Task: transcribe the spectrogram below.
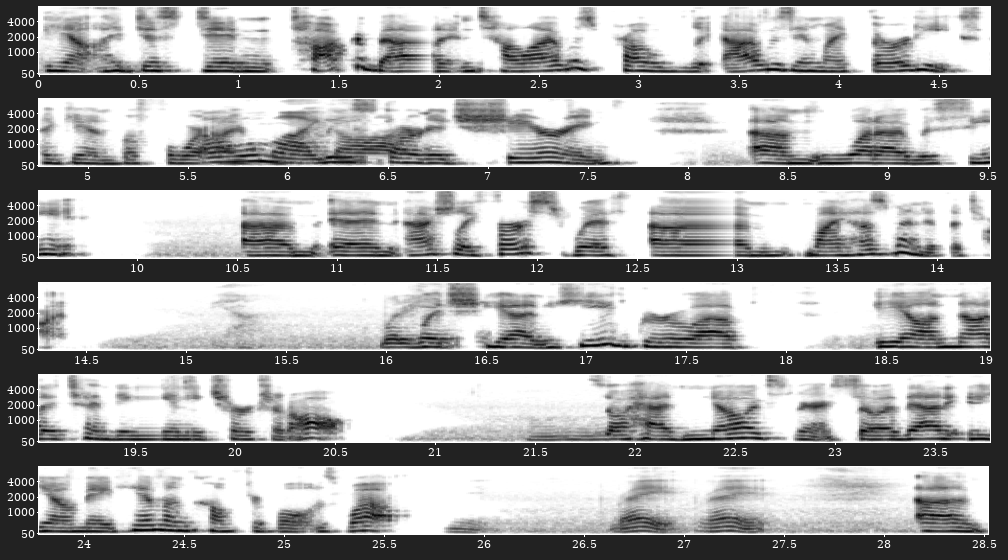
yeah, I just didn't talk about it until I was probably I was in my 30s again before Oh I really God. started sharing um, what I was seeing. Um, and actually, first with um, my husband at the time, Yeah. What which yeah, and he grew up, you know, not attending any church at all, Oh, so had no experience. So that you know made him uncomfortable as well. Right, right. um,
